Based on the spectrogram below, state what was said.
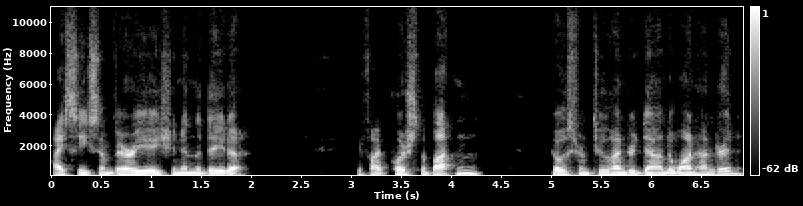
I see some variation in the data. If I push the button, it goes from 200 down to 100.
